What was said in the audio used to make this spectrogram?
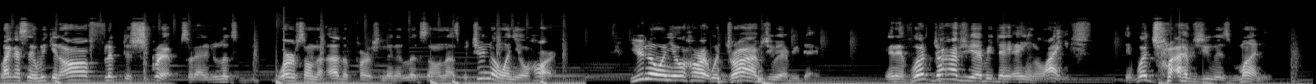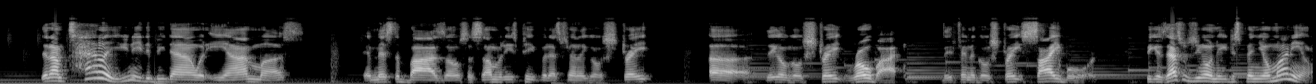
Like I said, we can all flip the script so that it looks worse on the other person than it looks on us. But you know in your heart, you know in your heart what drives you every day. And if what drives you every day ain't life, if what drives you is money, then I'm telling you, you need to be down with Elon Musk and Mr. Bezos and some of these people that's going to go straight uh, they're gonna go straight robot. They finna go straight cyborg because that's what you're gonna need to spend your money on.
